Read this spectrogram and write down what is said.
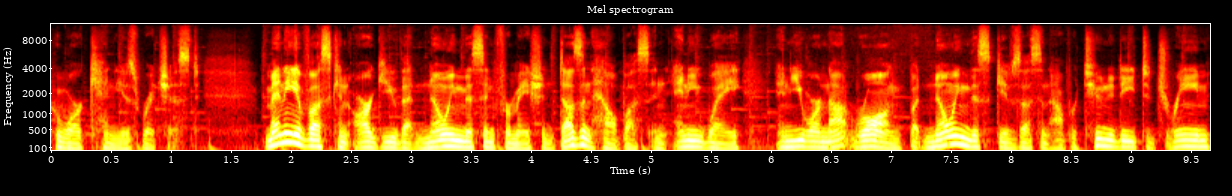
who are Kenya's richest. Many of us can argue that knowing this information doesn't help us in any way, and you are not wrong, but knowing this gives us an opportunity to dream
